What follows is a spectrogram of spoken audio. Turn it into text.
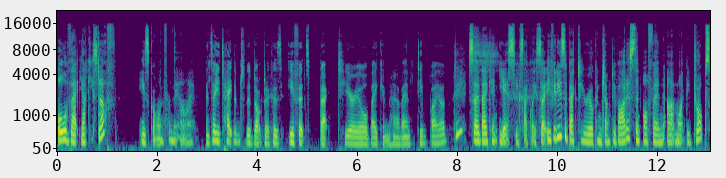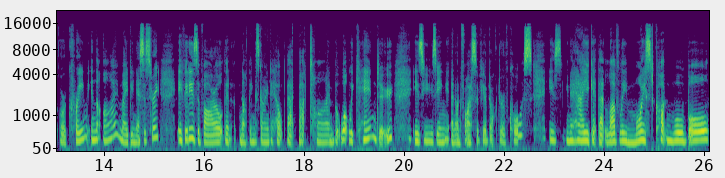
all of that yucky stuff is gone from the eye. And so you take them to the doctor because if it's bacterial, they can have antibiotics. So they can, yes, exactly. So if it is a bacterial conjunctivitis, then often uh, might be drops or a cream in the eye may be necessary. If it is a viral, then nothing's going to help that but time. But what we can do is using an advice of your doctor, of course, is you know how you get that lovely moist cotton wool ball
